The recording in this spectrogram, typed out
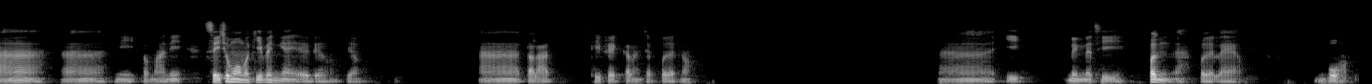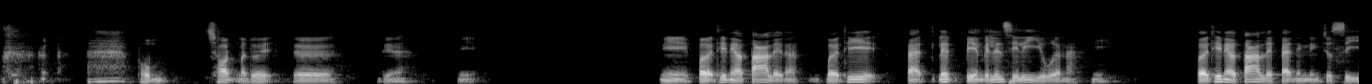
อ่าอ่านี่ประมาณนี้สี่ชั่วโมงเมื่อกี้เป็นไงเออเดี๋ยวเดี๋ยวอ่าตลาด ทีเฟกกำลังจะเปิดเนาะอ่าอีกหนึ่งนาที ปึ้งอะเปิดแล้ว บวก ผมช็อตมาด้วย เออดีนะนี่ นี่เปิดที่แนวต้านเลยนะ เปิดที่แปดเล่นเปลี่ยนไปเล่นซีรีส์อยู่แล้วนะนี่ เปิดที่แนวต้านเลยแปดหนึ่งหนึ่งจุดสี่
